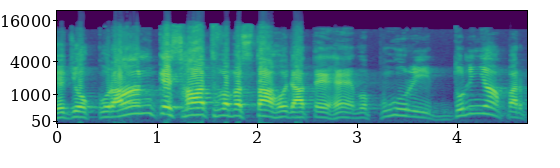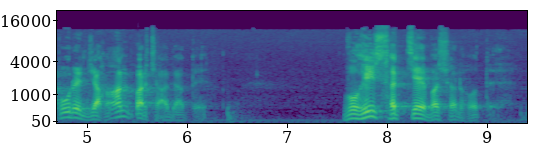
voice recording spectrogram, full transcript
کہ جو قرآن کے ساتھ وابستہ ہو جاتے ہیں، وہ پوری دنیا پر، پورے جہان پر چھا جاتے ہیں۔ وہی سچے بشر ہوتے ہیں۔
